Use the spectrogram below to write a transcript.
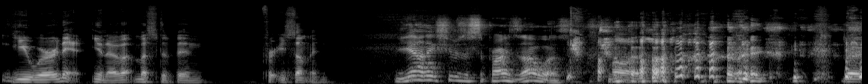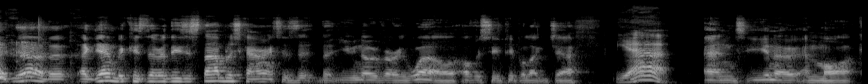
you were in it? You know, that must have been pretty something. Yeah, I think she was as surprised as I was. Like, but yeah, the, again, because there are these established characters that, that you know very well. Obviously, people like Jeff yeah. and you know and Mark,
